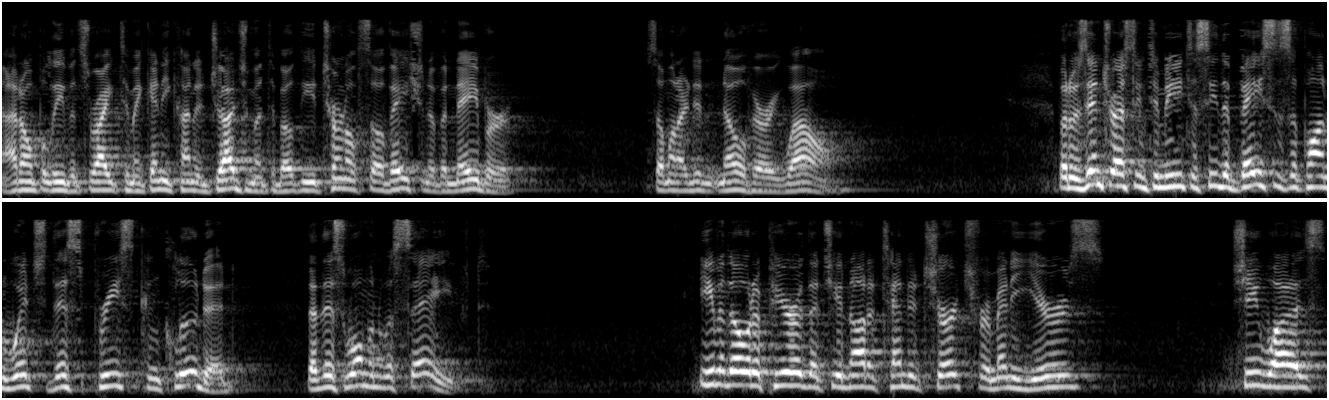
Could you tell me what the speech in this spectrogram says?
I don't believe it's right to make any kind of judgment about the eternal salvation of a neighbor, someone I didn't know very well. But it was interesting to me to see the basis upon which this priest concluded that this woman was saved. Even though it appeared that she had not attended church for many years, she was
